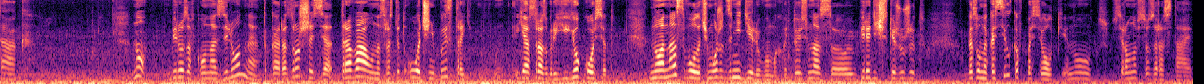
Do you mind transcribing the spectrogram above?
Так. Ну, березовка у нас зеленая, такая разросшаяся. Трава у нас растет очень быстро я сразу говорю, ее косят. Но она, сволочь, может за неделю вымахать. То есть у нас э, периодически жужжит газонокосилка в поселке, но вот все равно все зарастает.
